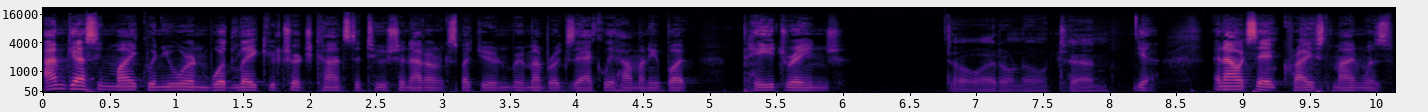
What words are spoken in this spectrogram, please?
I'm guessing, Mike, when you were in Wood Lake, your church constitution, I don't expect you to remember exactly how many, but page range. Oh, I don't know, 10? Yeah. And I would say at Christ, mine was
